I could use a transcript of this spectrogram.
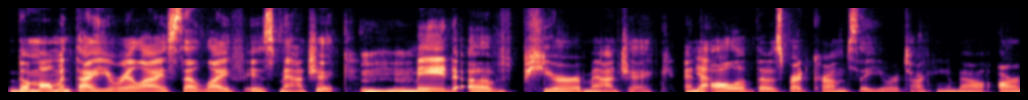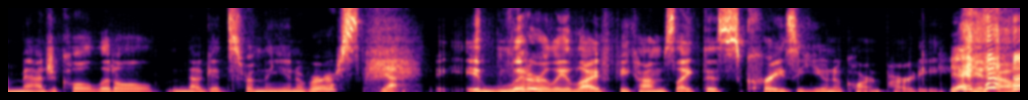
the moment that you realize that life is magic Mm-hmm. made of pure magic and Yeah. all of those breadcrumbs that you were talking about are magical little nuggets from the universe Yeah. it literally life becomes like this crazy unicorn party Yeah. you know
